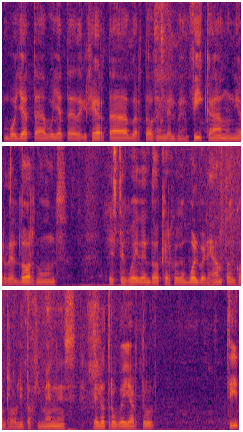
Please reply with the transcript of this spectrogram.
Boyata, Boyata del Hertha, Bertogen del Benfica, Munier del Dortmund. Este güey de Docker juega en Wolverhampton con Raulito Jiménez. El otro güey, Arthur Tit,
